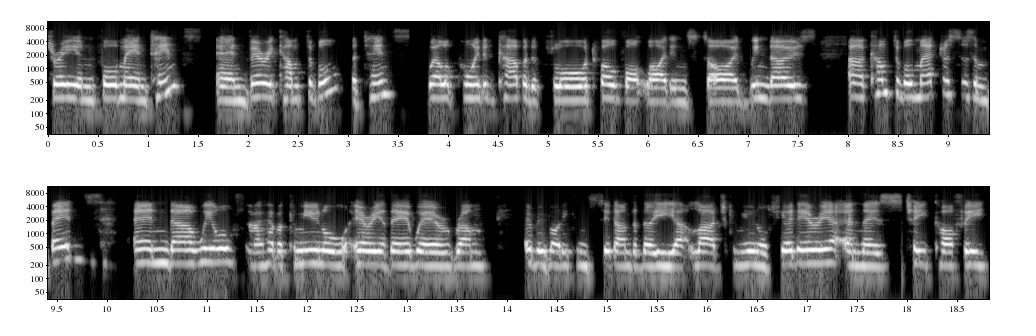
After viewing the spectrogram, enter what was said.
three, and four man tents and very comfortable. The tents, well appointed, carpeted floor, 12 volt light inside, windows, uh, comfortable mattresses and beds. And uh, we also have a communal area there where um, everybody can sit under the uh, large communal shed area, and there's tea, coffee,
